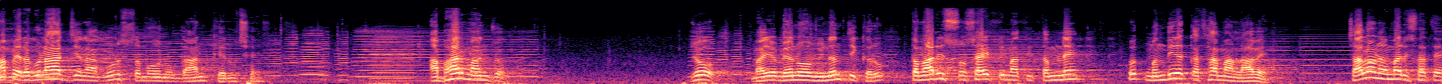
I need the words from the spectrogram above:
આપે રઘુનાથજીના ગુણ સમૂહનું ગાન કર્યું છે. આભાર માનજો. જો ભાઈઓ બહેનો વિનંતી કરું તમારી સોસાયટીમાંથી તમને કોઈક મંદિરે કથામાં લાવે. ચાલો ને અમારી સાથે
